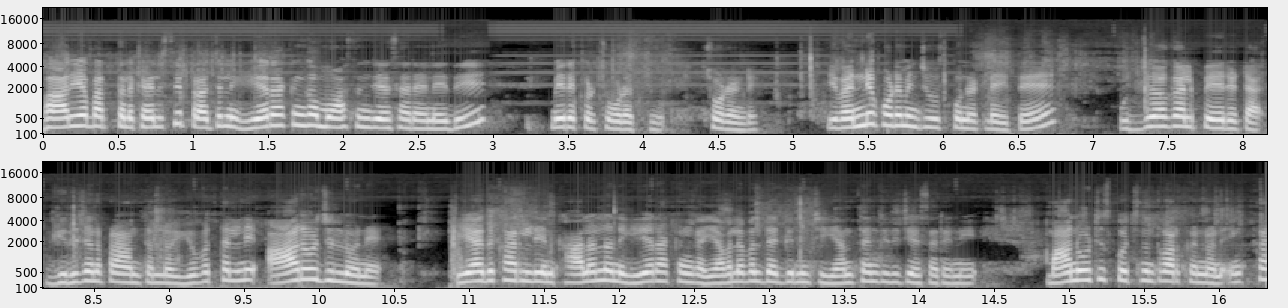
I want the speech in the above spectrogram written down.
భార్యాభర్తలు కలిసి ప్రజలను ఏ రకంగా మోసం చేశారనేది మీరు ఇక్కడ చూడొచ్చు. చూడండి. ఇవన్నీ కూడా మేము చూసుకున్నట్లయితే ఉద్యోగాల పేరిట గిరిజన ప్రాంతంలో యువతల్ని ఆ రోజుల్లోనే ఏ అధికారులు లేని కాలంలోనే ఏ రకంగా ఎవరెవరి దగ్గర నుంచి ఎంత ఇది చేశారని మా నోటీస్కి వచ్చినంత వరకు ఉన్నాను ఇంకా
